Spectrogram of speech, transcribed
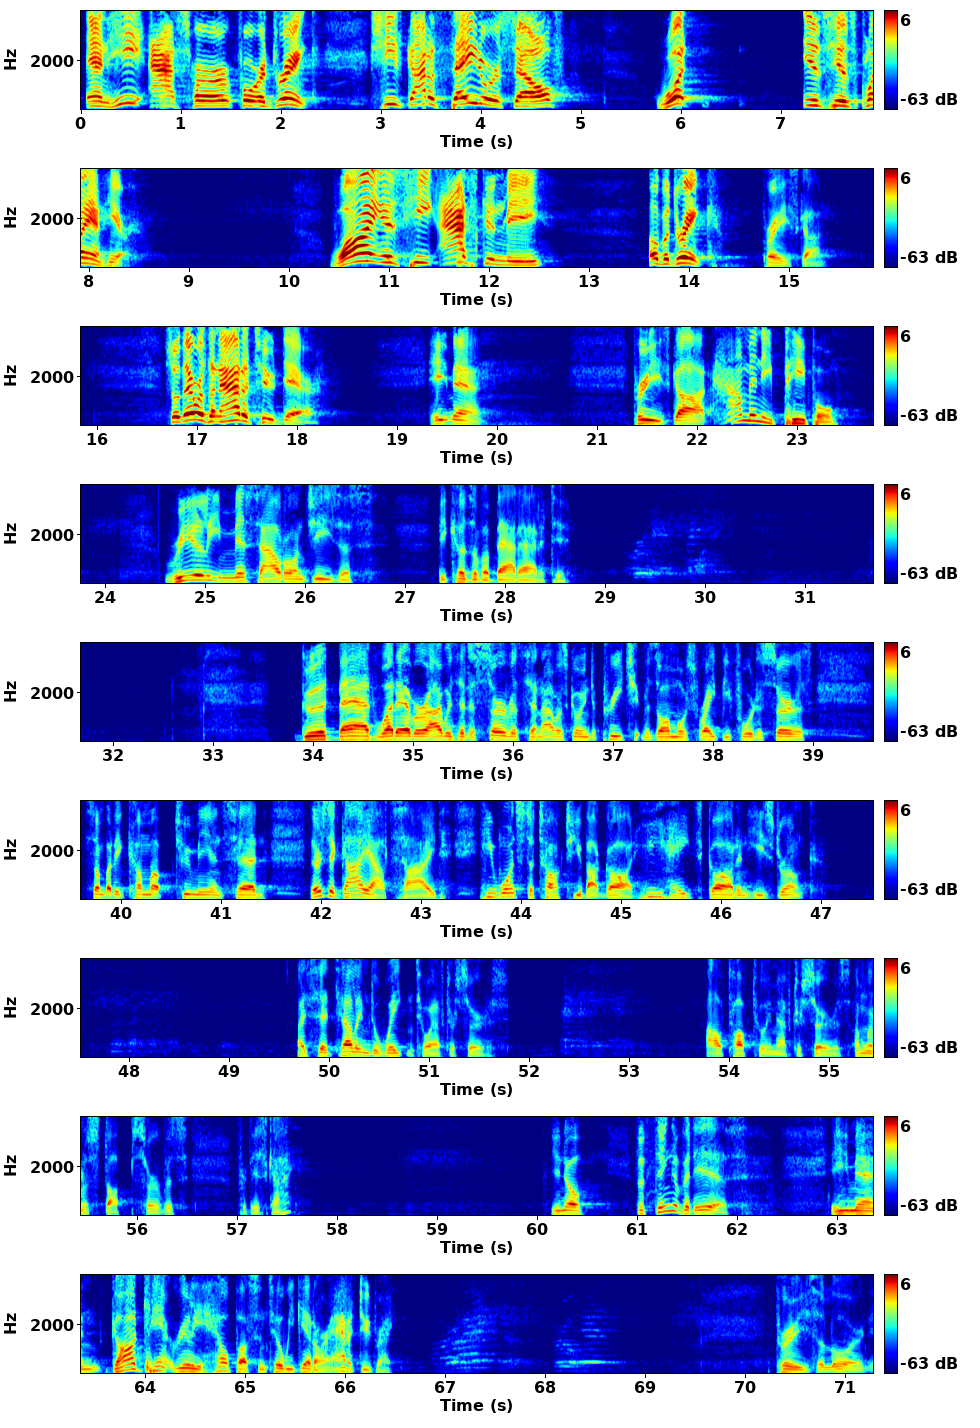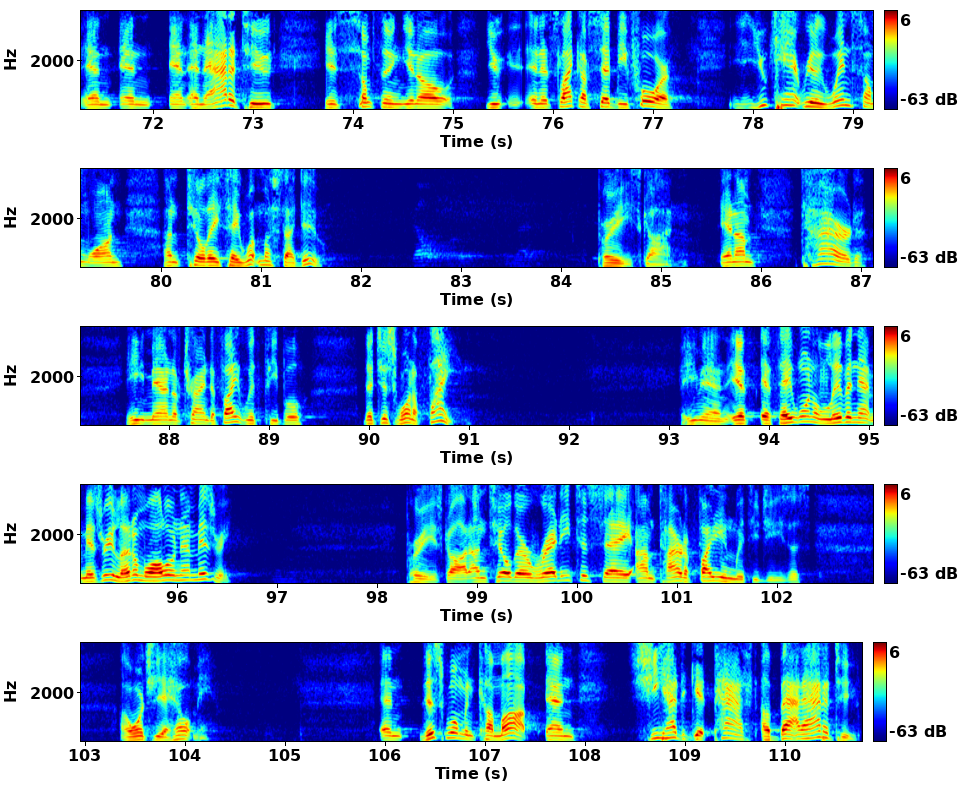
And he asks her for a drink. She's got to say to herself, What is his plan here? Why is he asking me of a drink? Praise God. So there was an attitude there. Amen. Praise God. How many people really miss out on Jesus because of a bad attitude. Good, bad, whatever. I was at a service and I was going to preach. It was almost right before the service. Somebody come up to me and said, "There's a guy outside. He wants to talk to you about God. He hates God and he's drunk." I said, "Tell him to wait until after service." I'll talk to him after service. I'm going to stop service for this guy. You know, the thing of it is, amen, God can't really help us until we get our attitude right. Praise the Lord. And and and an attitude is something, you know, you and it's like I've said before, you can't really win someone until they say, What must I do? Praise God. And I'm tired, amen, of trying to fight with people that just want to fight. Amen. If, if they want to live in that misery, let them wallow in that misery. Praise God. Until they're ready to say, I'm tired of fighting with you, Jesus. I want you to help me. And this woman come up and she had to get past a bad attitude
